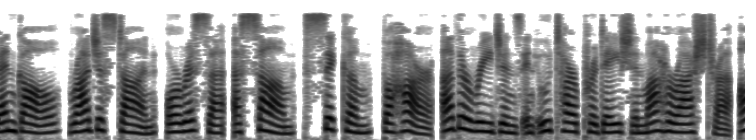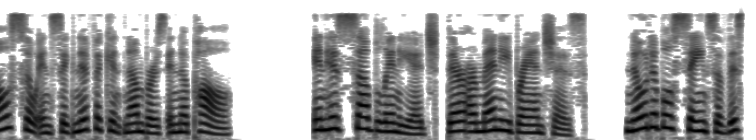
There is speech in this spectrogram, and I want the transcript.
Bengal, Rajasthan, Orissa, Assam, Sikkim, Bihar, other regions in Uttar Pradesh and Maharashtra, also in significant numbers in Nepal. In his sub-lineage, there are many branches. Notable saints of this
